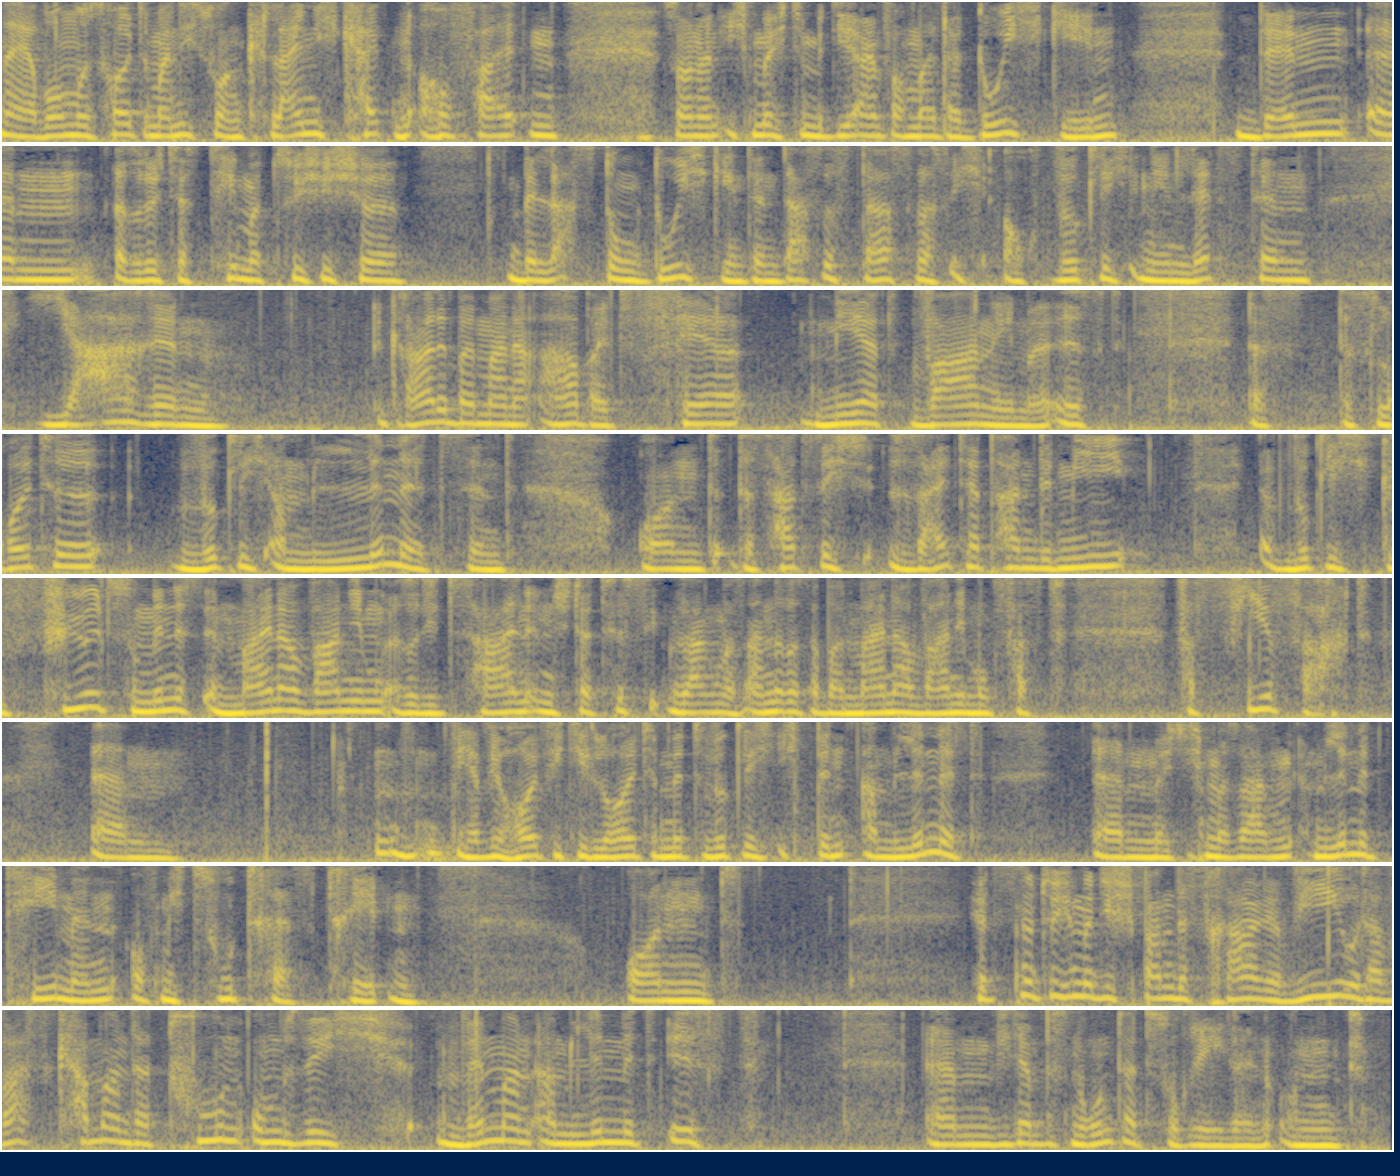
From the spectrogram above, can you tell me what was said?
naja, wollen wir uns heute mal nicht so an Kleinigkeiten aufhalten, sondern ich möchte mit dir einfach mal da durchgehen. Denn, ähm, also durch das Thema psychische Belastung durchgehen, denn das ist das, was ich auch wirklich in den letzten Jahren, gerade bei meiner Arbeit, vermehrt wahrnehme, ist, dass, dass Leute wirklich am Limit sind. Und das hat sich seit der Pandemie wirklich gefühlt, zumindest in meiner Wahrnehmung, also die Zahlen in Statistiken sagen was anderes, aber in meiner Wahrnehmung fast vervierfacht. Ähm, ja, wie häufig die Leute mit wirklich, ich bin am Limit, ähm, möchte ich mal sagen, am Limit Themen auf mich zutreten. Und Jetzt ist natürlich immer die spannende Frage, wie oder was kann man da tun, um sich, wenn man am Limit ist, ähm, wieder ein bisschen runter zu regeln. Und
